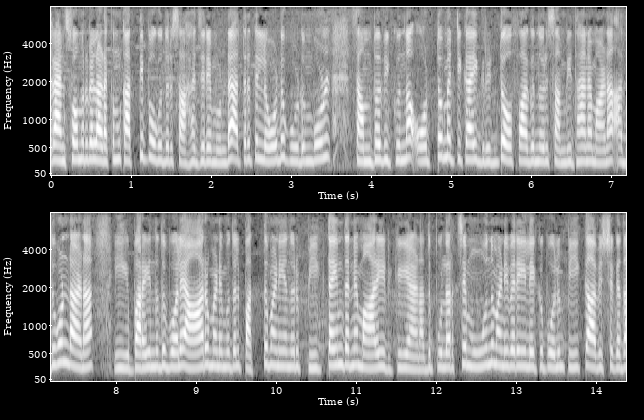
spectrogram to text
ട്രാൻസ്ഫോമറുകൾ അടക്കം കത്തിപ്പോകുന്ന ഒരു സാഹചര്യമുണ്ട്. അത്തരത്തിൽ ലോഡ് കൂടുമ്പോൾ സംഭവിക്കുന്ന ഓട്ടോമാറ്റിക്കായി ഗ്രിഡ് ഓഫ് ആകുന്ന ഒരു സംവിധാനമാണ്. അതുകൊണ്ടാണ് ഈ പറയുന്നത് പോലെ ആറു മണി മുതൽ പത്ത് മണി എന്നൊരു പീക്ക് ടൈം തന്നെ മാറിയിരിക്കുകയാണ്. അത് പുലർച്ചെ മൂന്ന് മണി വരെയിലേക്ക് പോലും പീക്ക് ആവശ്യകത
